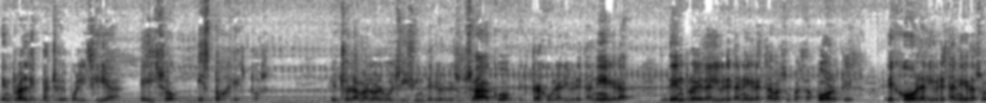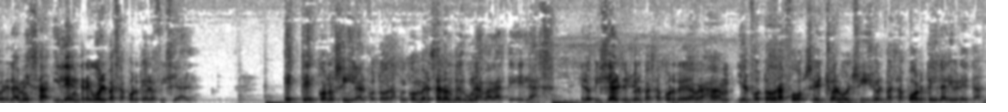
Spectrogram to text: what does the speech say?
entró al despacho de policía e hizo estos gestos. Echó la mano al bolsillo interior de su saco, extrajo una libreta negra, dentro de la libreta negra estaba su pasaporte, dejó la libreta negra sobre la mesa y le entregó el pasaporte al oficial. Este conocía al fotógrafo y conversaron de algunas bagatelas. El oficial selló el pasaporte de Abraham y el fotógrafo se echó al bolsillo el pasaporte y la libreta.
